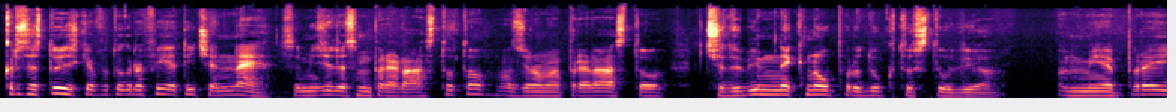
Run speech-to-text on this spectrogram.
Kar se študijske fotografije tiče, ne. Se mi zdi, da sem prerastel to, oziroma prerastel, če dobim nek nov produkt v studio, mi je prej,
